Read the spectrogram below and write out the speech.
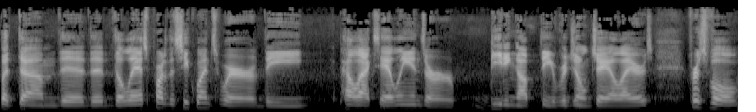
but um, the, the the last part of the sequence where the Pelax aliens are beating up the original JLAers. First of all,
